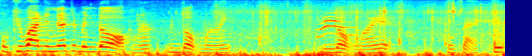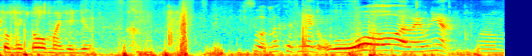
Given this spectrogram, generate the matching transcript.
ผมคิดว่านนี้น่าจะเป็นดอกนะ เป็นดอกไม้ เป็นดอกไม้อะสงสัยที่โตเมโตมาเยอะๆ สวนมะเขือเทศ โอ้อะไรวะเนี่ยอืม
